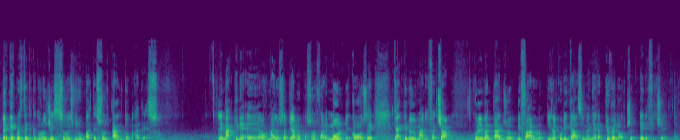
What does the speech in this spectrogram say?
Perché queste tecnologie si sono sviluppate soltanto adesso? Le macchine, eh, ormai lo sappiamo, possono fare molte cose che anche noi umani facciamo, con il vantaggio di farlo in alcuni casi in maniera più veloce ed efficiente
